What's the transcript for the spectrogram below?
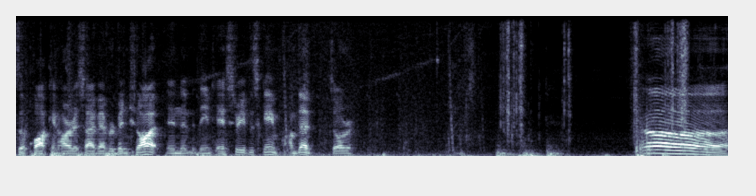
the fucking hardest I've ever been shot in the, the history of this game. I'm dead. It's over. Uh.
